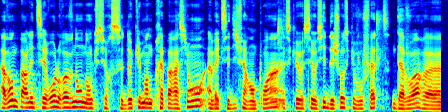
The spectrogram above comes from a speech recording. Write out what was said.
Avant de parler de ces rôles, revenons donc sur ce document de préparation avec ces différents points. Est-ce que c'est aussi des choses que vous faites d'avoir euh,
